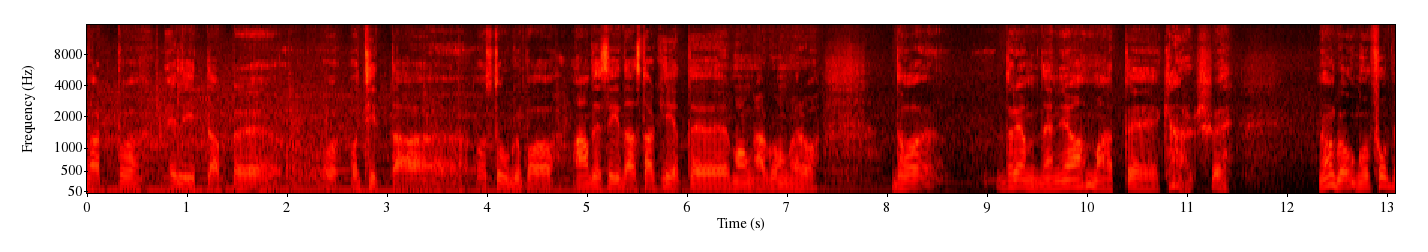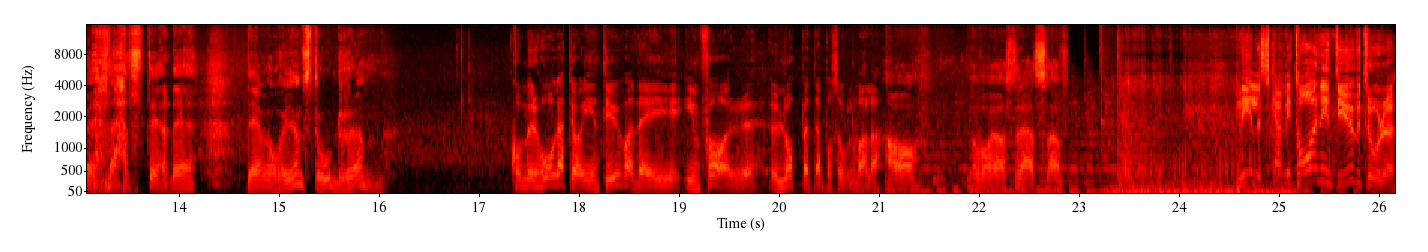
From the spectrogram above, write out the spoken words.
varit på Elitlopp eh, och, och tittat och stod på andra sidan staketet eh, många gånger. Och då drömde jag om att eh, kanske någon gång att få med häst där. Det, det var ju en stor dröm. Kommer du ihåg att jag intervjuade dig inför loppet där på Solvalla? Ja, då var jag stressad. Nils, kan vi ta en intervju tror du?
